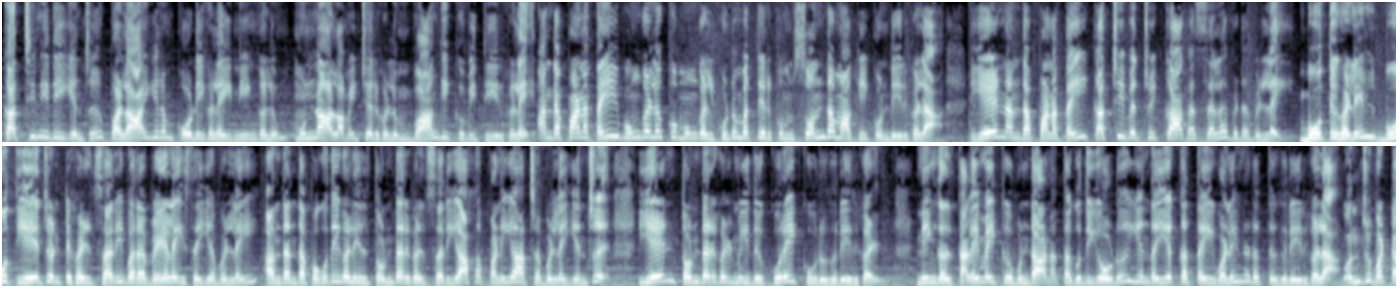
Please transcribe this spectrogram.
கட்சி நிதி என்று பல ஆயிரம் கோடிகளை நீங்களும் முன்னாள் அமைச்சர்களும் வாங்கி குவித்தீர்களே. அந்த பணத்தை உங்களுக்கும் உங்கள் குடும்பத்திற்கும் சொந்தமாக்கிக் கொண்டீர்களா? ஏன் அந்த பணத்தை கட்சி வெற்றிக்காக செலவிடவில்லை? பூத்துகளில் பூத் ஏஜென்ட்டுகள் சரிவர வேலை செய்யவில்லை. அந்தந்த பகுதிகளில் தொண்டர்கள் சரியாக பணியாற்றவில்லை என்று ஏன் தொண்டர்கள் மீது குறை கூறுகிறீர்கள்? நீங்கள் தலைமைக்கு உண்டான தகுதியோடு இந்த இயக்கத்தை வழிநடத்துகிறீர்களா? ஒன்றுபட்ட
